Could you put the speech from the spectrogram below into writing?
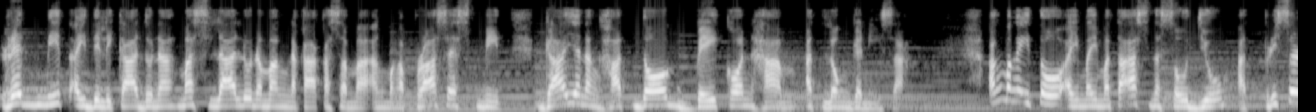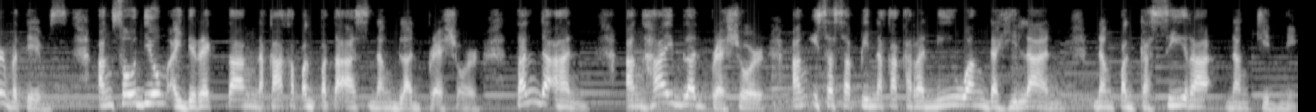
red meat ay delikado na, mas lalo namang nakakasama ang mga processed meat gaya ng hotdog, bacon, ham at longganisa. Ang mga ito ay may mataas na sodium at preservatives. Ang sodium ay direktang nakakapagpataas ng blood pressure. Tandaan, ang high blood pressure ang isa sa pinakakaraniwang dahilan ng pagkasira ng kidney.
